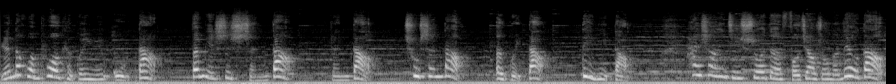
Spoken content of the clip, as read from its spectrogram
人的魂魄可归于五道，分别是神道、人道、畜生道、恶鬼道。地狱道和上一集说的佛教中的六道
